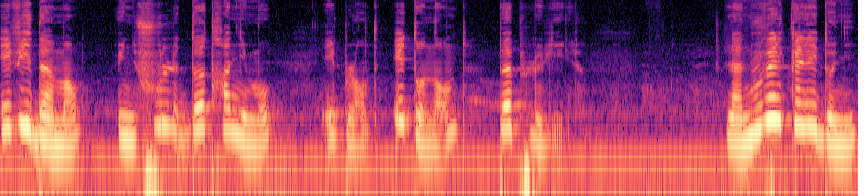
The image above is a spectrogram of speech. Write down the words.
Évidemment, une foule d'autres animaux et plantes étonnantes peuplent l'île. La Nouvelle-Calédonie,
